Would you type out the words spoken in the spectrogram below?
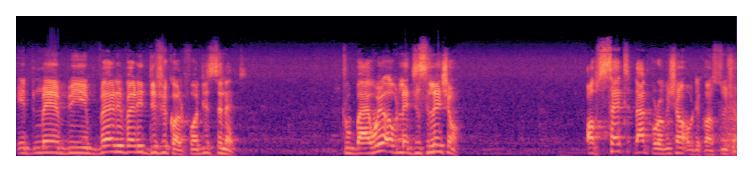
it may be very, very difficult for this Senate to, by way of legislation, upset that provision of the Constitution.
